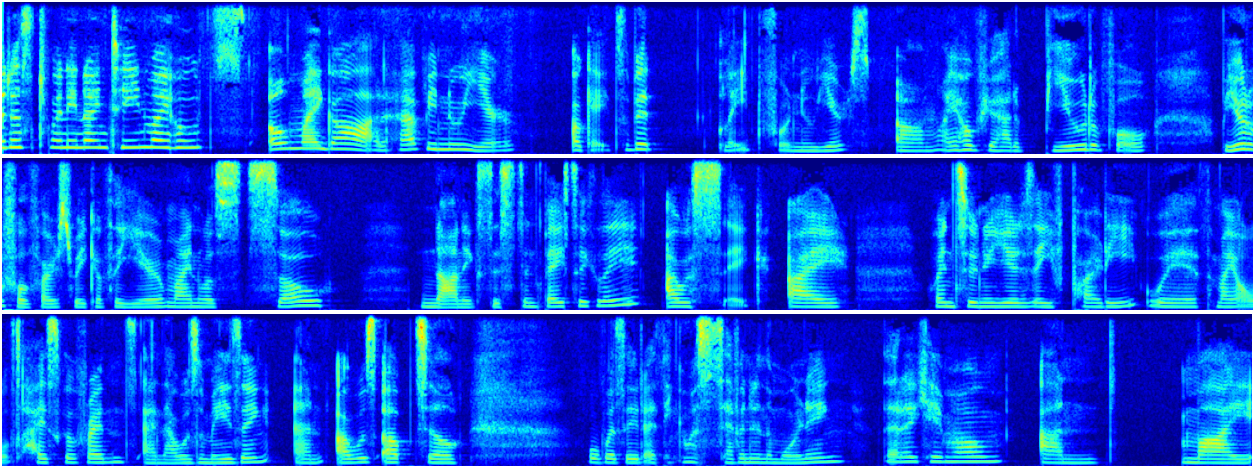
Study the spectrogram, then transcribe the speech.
It is 2019, my hoots. Oh my god, happy new year. Okay, it's a bit late for New Year's. Um, I hope you had a beautiful, beautiful first week of the year. Mine was so non existent basically. I was sick. I went to New Year's Eve party with my old high school friends and that was amazing. And I was up till, what was it? I think it was 7 in the morning that I came home. And my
